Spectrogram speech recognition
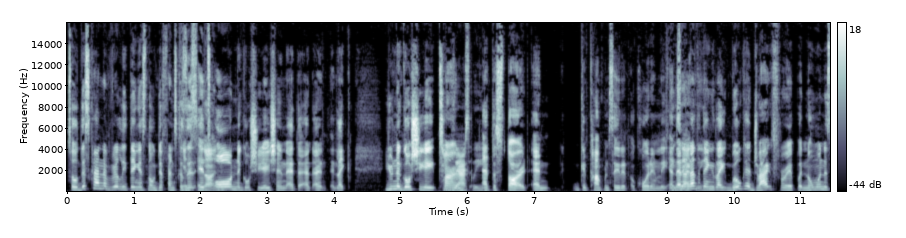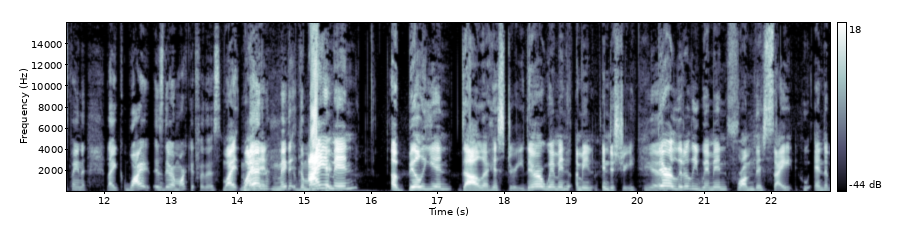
So this kind of really thing is no difference because It's it, it's all negotiation at the at, like you negotiate terms Exactly. at the start and get compensated accordingly. And then another thing, like we'll get dragged for it, but no one is paying. it. Like, why is there a market for this? Why? Why men then? make Th- the market? I am in a billion dollar history. There are women. I mean, industry. Yeah. There are literally women from this site who end up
